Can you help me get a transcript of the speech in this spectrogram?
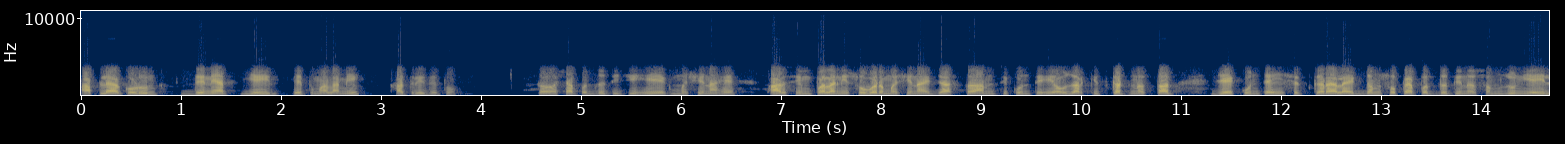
आपल्याकडून देण्यात येईल हे तुम्हाला मी खात्री देतो. तर अशा पद्धतीची ही एक मशीन आहे. फार सिंपल आणि सोबर मशीन आहे. जास्त आमचे कोणतेही अवजार किचकट नसतात. जे कोणत्याही शेतकऱ्याला एकदम सोप्या पद्धतीनं समजून येईल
